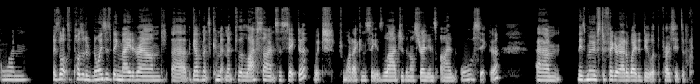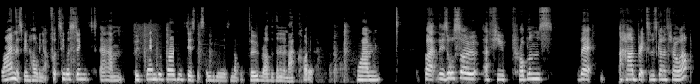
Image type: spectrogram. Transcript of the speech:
Um, there's lots of positive noises being made around uh, the government's commitment to the life sciences sector, which, from what I can see, is larger than Australia's iron ore sector. Um, there's moves to figure out a way to deal with the proceeds of crime that's been holding up FTSE listings. Um, Food Standards Authority says that CBD is novel food rather than a narcotic. Um, but there's also a few problems that a hard Brexit is going to throw up.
